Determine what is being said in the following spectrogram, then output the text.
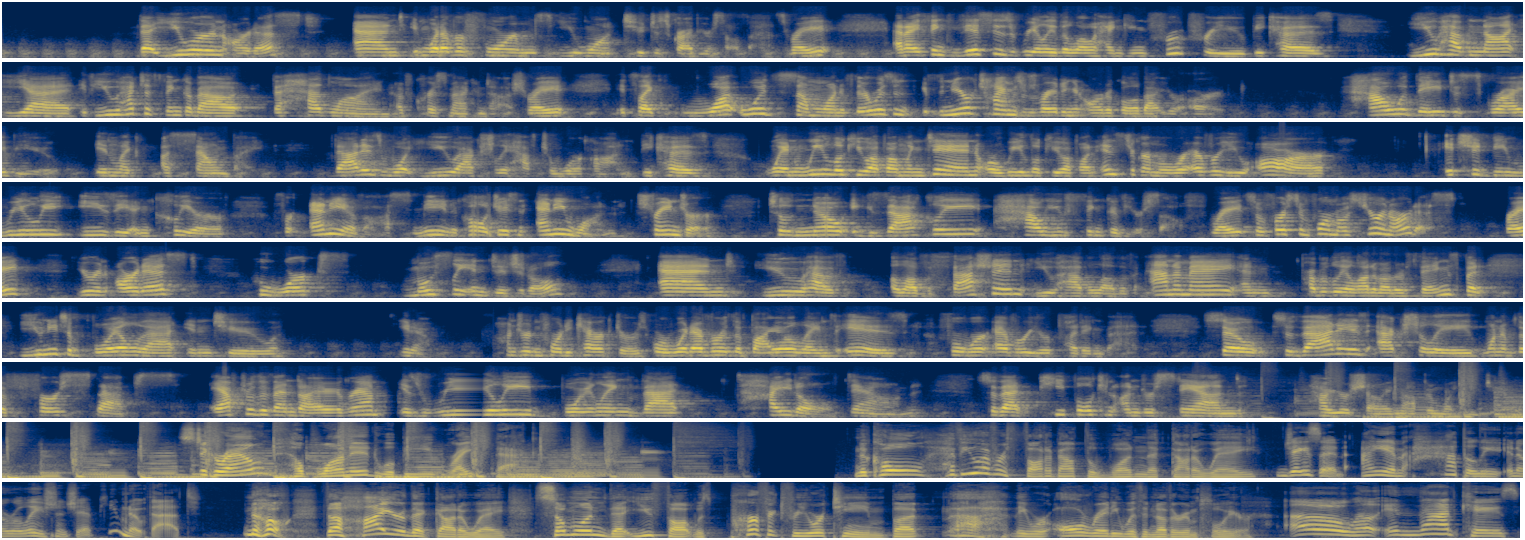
that you are an artist and in whatever forms you want to describe yourself as, right? And I think this is really the low hanging fruit for you because you have not yet, if you had to think about the headline of Chris McIntosh, right? It's like, what would someone, if there wasn't, if the New York Times was writing an article about your art, how would they describe you in like a soundbite? That is what you actually have to work on because when we look you up on LinkedIn or we look you up on Instagram or wherever you are, it should be really easy and clear for any of us, me, Nicole, Jason, anyone, stranger, to know exactly how you think of yourself, right? So, first and foremost, you're an artist, right? You're an artist who works mostly in digital, and you have a love of fashion, you have a love of anime, and probably a lot of other things, but you need to boil that into, you know, 140 characters or whatever the bio length is for wherever you're putting that. So, so that is actually one of the first steps after the Venn diagram is really boiling that title down so that people can understand how you're showing up and what you do. Stick around. Help Wanted will be right back. Nicole, have you ever thought about the one that got away? Jason, I am happily in a relationship. You know that. No, the hire that got away. Someone that you thought was perfect for your team, but ah, they were already with another employer. Oh, well, in that case,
